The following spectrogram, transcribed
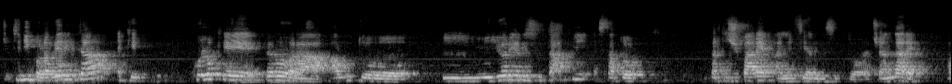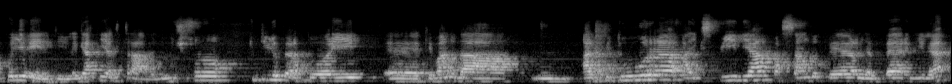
ti dico la verità è che quello che per ora ha avuto i migliori risultati è stato partecipare alle fiere di settore, cioè andare a quegli eventi legati al travel, dove ci sono tutti gli operatori eh, che vanno da um, Alpitour a Expedia, passando per gli alberghi, eh.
